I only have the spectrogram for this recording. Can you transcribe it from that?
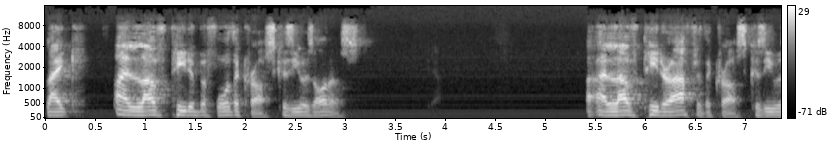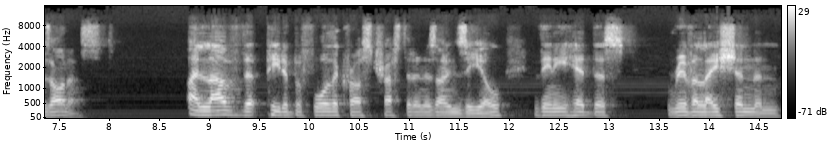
Like, I love Peter before the cross because he was honest. I love Peter after the cross because he was honest. I love that Peter before the cross trusted in his own zeal. Then he had this revelation and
